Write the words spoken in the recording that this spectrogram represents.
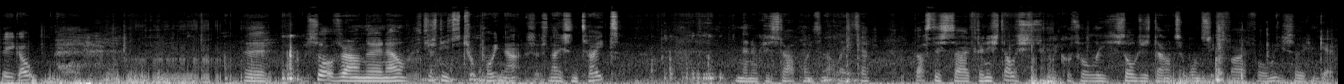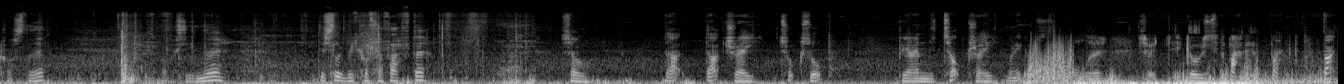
There you go. Uh, sort of around there now. Just needs to tuck point that so it's nice and tight. And then we can start pointing that later. That's this side finished. Alex is going to cut all the soldiers down to 165 for me so we can get across there. Obviously in there. This will be cut off after. So that that tray tucks up behind the top tray when it goes to the wall there. So it, it goes to the back, back, back.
